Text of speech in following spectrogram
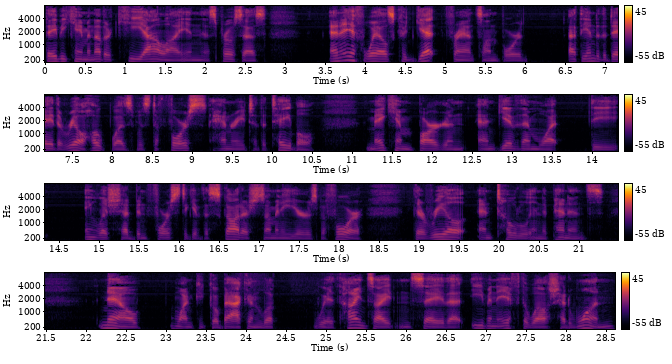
they became another key ally in this process. And if Wales could get France on board, at the end of the day, the real hope was was to force Henry to the table, make him bargain, and give them what the English had been forced to give the Scottish so many years before their real and total independence. Now, one could go back and look with hindsight and say that even if the Welsh had won,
